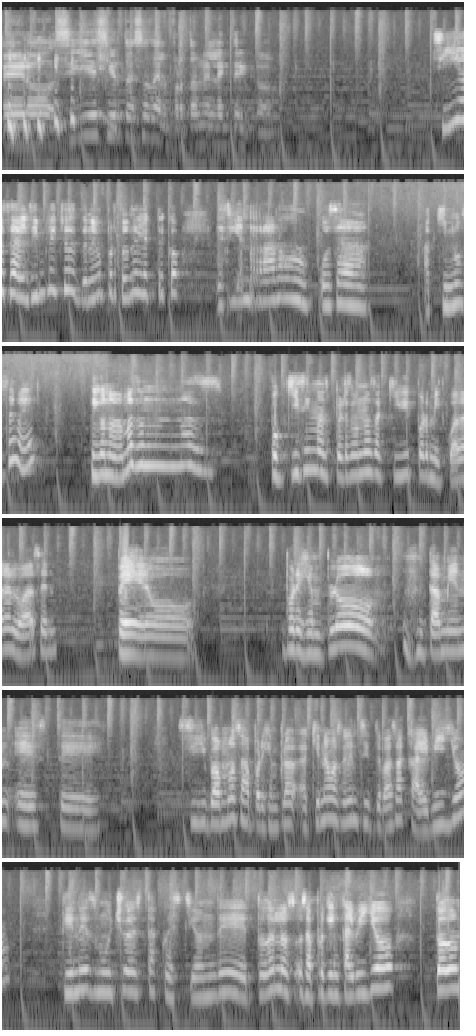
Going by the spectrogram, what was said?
Pero sí es cierto eso del portón eléctrico. Sí, o sea, el simple hecho de tener un portón eléctrico es bien raro. O sea, aquí no se ve. Digo, nada más unas poquísimas personas aquí por mi cuadra lo hacen. Pero, por ejemplo, también, este, si vamos a, por ejemplo, aquí en Aguascalientes, si te vas a Calvillo, tienes mucho esta cuestión de todos los, o sea, porque en Calvillo todo,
